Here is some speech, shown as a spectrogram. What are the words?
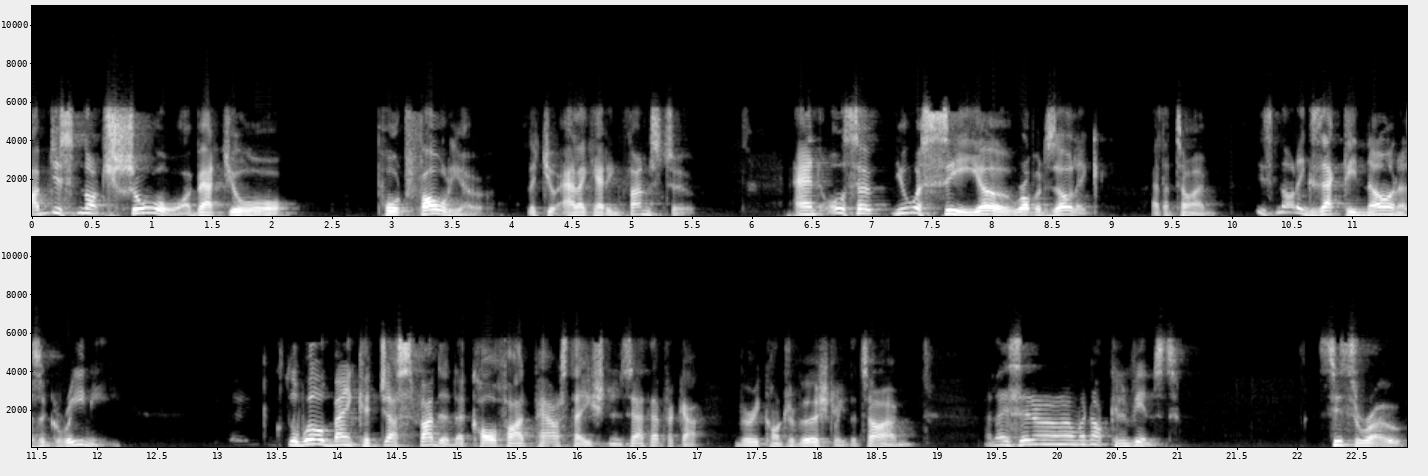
I'm just not sure about your portfolio that you're allocating funds to. And also, your CEO, Robert Zoellick, at the time, is not exactly known as a greenie. The World Bank had just funded a coal-fired power station in South Africa, very controversially at the time, and they said, oh, we're not convinced. Cicero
